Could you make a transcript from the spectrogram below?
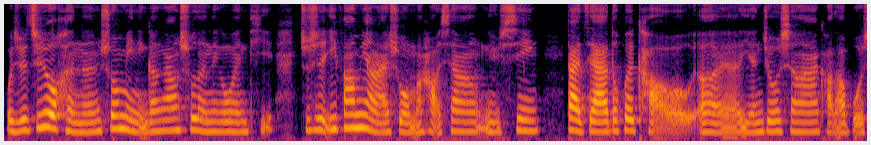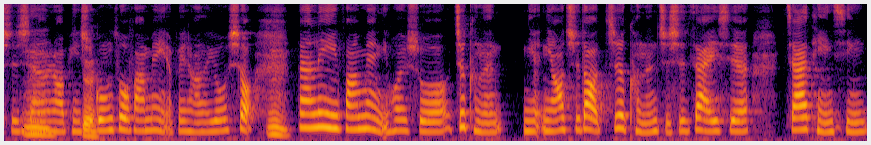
我觉得这就很能说明你刚刚说的那个问题，就是一方面来说，我们好像女性。大家都会考呃研究生啊，考到博士生，然后平时工作方面也非常的优秀。嗯，但另一方面，你会说，这可能你你要知道，这可能只是在一些家庭情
